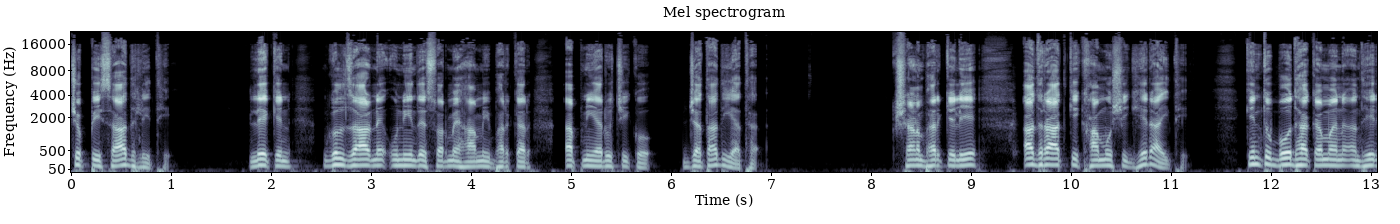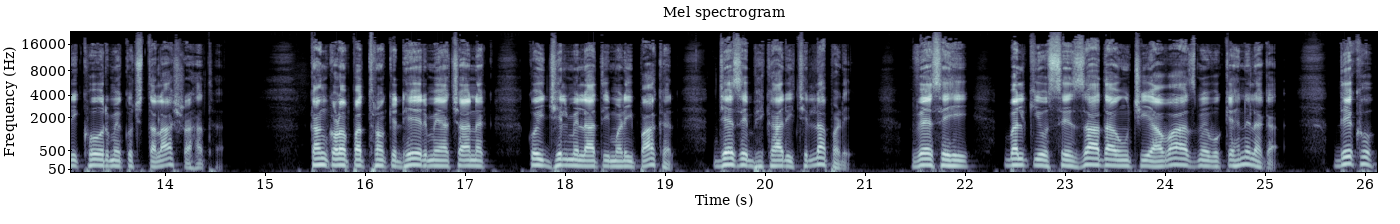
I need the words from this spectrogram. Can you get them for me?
चुप्पी साध ली थी। लेकिन गुलजार ने उनींदे स्वर में हामी भरकर अपनी अरुचि को जता दिया था। क्षण भर के लिए अधरात की खामोशी घेर आई थी, किंतु बोधा का मन अंधेरी खोर में कुछ तलाश रहा था। कंकड़ों पत्थरों के ढेर में अचानक कोई झिलमिलाती मड़ी पाकर जैसे भिखारी चिल्ला पड़े। वैसे ही, बल्कि उससे ज़्यादा ऊँची आवाज़ में वो कहने लगा, देखो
